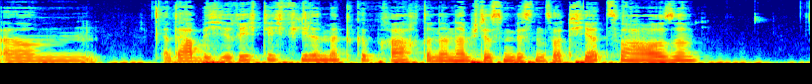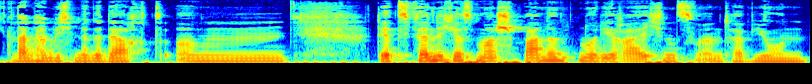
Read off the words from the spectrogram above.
Ähm, da habe ich richtig viel mitgebracht und dann habe ich das ein bisschen sortiert zu Hause. Dann habe ich mir gedacht, ähm, Jetzt fände ich es mal spannend, nur die Reichen zu interviewen.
